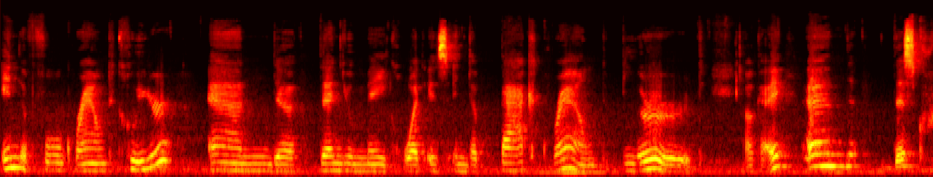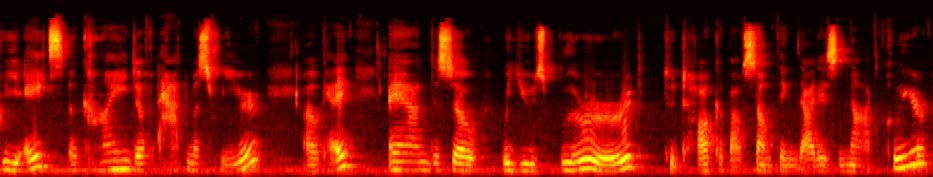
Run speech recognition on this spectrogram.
in the foreground clear, and uh, then you make what is in the background blurred. Okay, and this creates a kind of atmosphere. Okay, and so we use blurred to talk about something that is not clear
